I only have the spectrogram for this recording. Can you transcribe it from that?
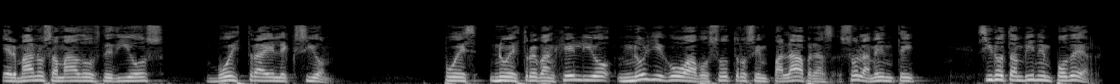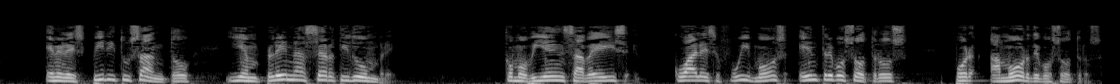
hermanos amados de Dios, vuestra elección, pues nuestro Evangelio no llegó a vosotros en palabras solamente, sino también en poder, en el Espíritu Santo y en plena certidumbre, como bien sabéis cuáles fuimos entre vosotros por amor de vosotros.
